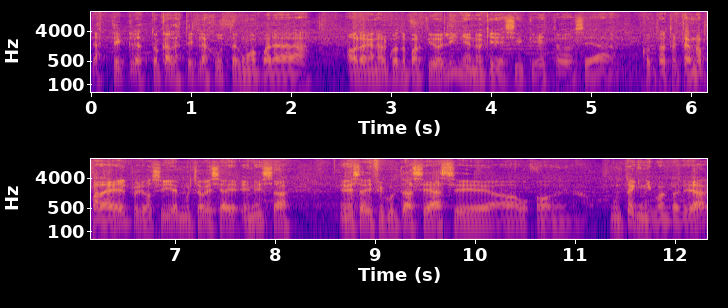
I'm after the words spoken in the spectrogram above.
las teclas, tocar las teclas justas como para ahora ganar cuatro partidos en línea. No quiere decir que esto sea contrato eterno para él, pero sí, muchas veces en esa, en esa dificultad se hace a- a- un técnico en realidad,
